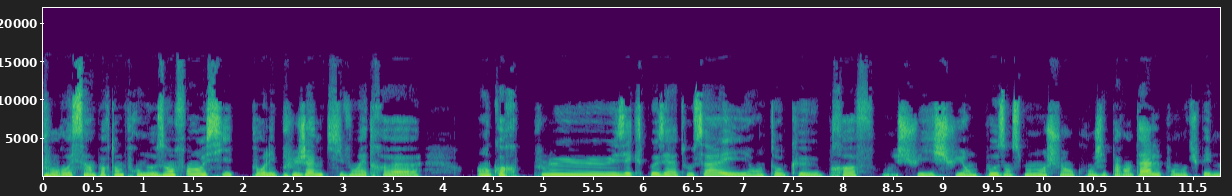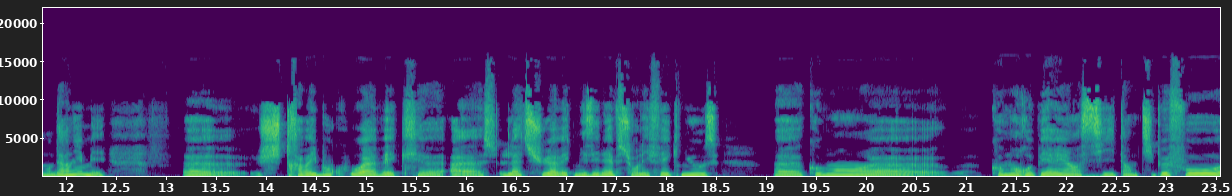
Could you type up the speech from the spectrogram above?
pour c'est important pour nos enfants aussi pour les plus jeunes qui vont être euh, encore plus exposés à tout ça et en tant que prof je suis je suis en pause en ce moment je suis en congé parental pour m'occuper de mon dernier mais je travaille beaucoup avec là-dessus avec mes élèves sur les fake news comment comment repérer un site un petit peu faux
